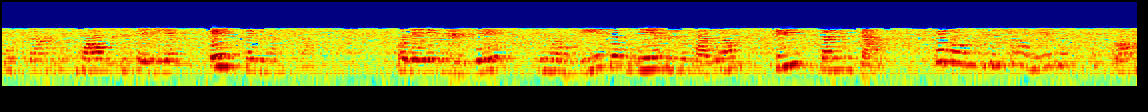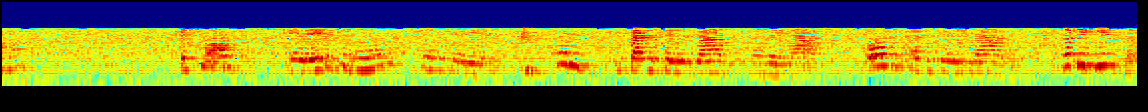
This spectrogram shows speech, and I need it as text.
Portanto, morte seria estagnação. Poderíamos dizer uma vida dentro de um padrão cristalizado. Cada um de sua de forma pessoal, eleita segundo seus interesses. Um está cristalizado na verdade, outro está cristalizado na preguiça.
